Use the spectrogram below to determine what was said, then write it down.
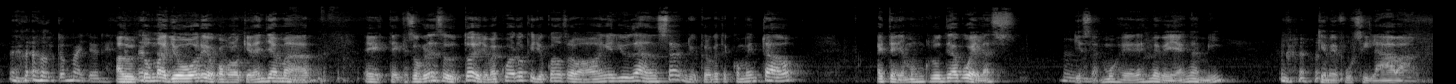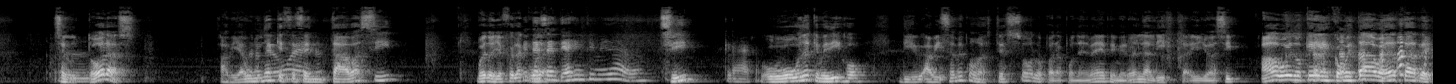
Adultos mayores. Adultos mayores o como lo quieran llamar, este, que son grandes seductores. Yo me acuerdo que yo cuando trabajaba en el Yudanza, yo creo que te he comentado, eh, teníamos un club de abuelas y esas mujeres me veían a mí que me fusilaban. Seductoras. Había Pero una que bueno. se sentaba así. Bueno, ella fue la ¿Y te una- sentías intimidado? Sí, Claro. Hubo una que me dijo, "Di- avísame cuando estés solo para ponerme primero en la lista. Y yo así, ah, bueno, ¿qué? ¿Cómo está? Buenas tardes.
